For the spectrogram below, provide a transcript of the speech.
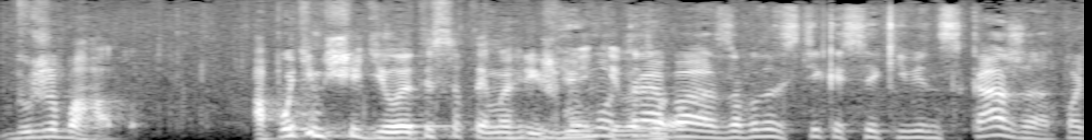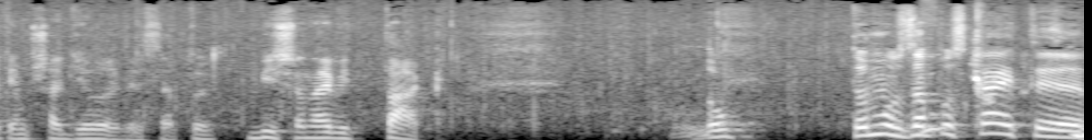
дуже багато. А потім ще ділитися тими грішми, Йому які треба заплатити стільки, скільки він скаже, а потім ще ділитися. Тут більше навіть так. Ну, Тому запускайте.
